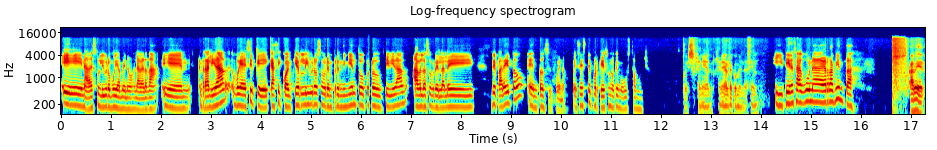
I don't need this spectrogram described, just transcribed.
Y nada, es un libro muy ameno, la verdad. Eh, en realidad, voy a decir que casi cualquier libro sobre emprendimiento o productividad habla sobre la ley de Pareto, entonces, bueno, pues este porque es uno que me gusta mucho. Pues genial, genial recomendación. ¿Y tienes alguna herramienta? A ver,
